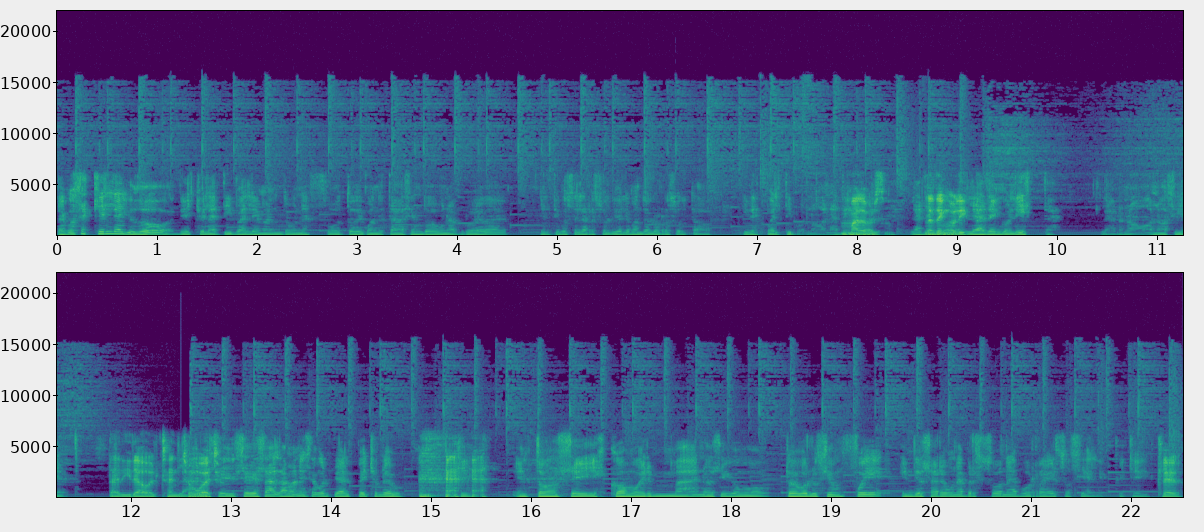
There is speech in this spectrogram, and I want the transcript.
La cosa es que él le ayudó. De hecho, la tipa le mandó una foto de cuando estaba haciendo una prueba y el tipo se la resolvió y le mandó los resultados. Y después el tipo, no, la tengo, Mala persona. la La tengo, tengo lista. la tengo lista. Claro, no, no, sí, Está tirado el chancho, Claro, guacho. se, se besaba la mano y se golpeaba el pecho luego. ¿sí? Entonces, como hermano, así como tu evolución fue endiosar a una persona por redes sociales, ¿cachai? Claro.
